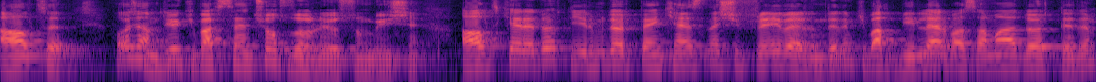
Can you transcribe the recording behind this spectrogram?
6. Hocam diyor ki bak sen çok zorluyorsun bu işi. 6 kere 4 24 ben kendisine şifreyi verdim. Dedim ki bak birler basamağı 4 dedim.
